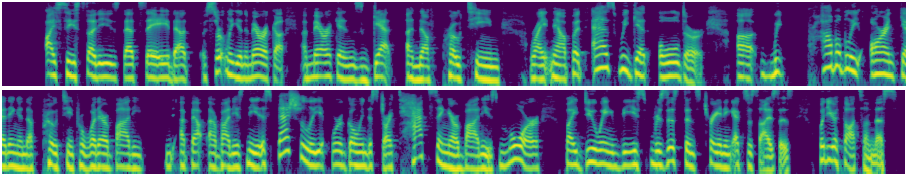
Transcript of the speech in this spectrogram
I see studies that say that certainly in America, Americans get enough protein right now. But as we get older, uh, we probably aren't getting enough protein for what our body about our bodies need, especially if we're going to start taxing our bodies more by doing these resistance training exercises. What are your thoughts on this?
